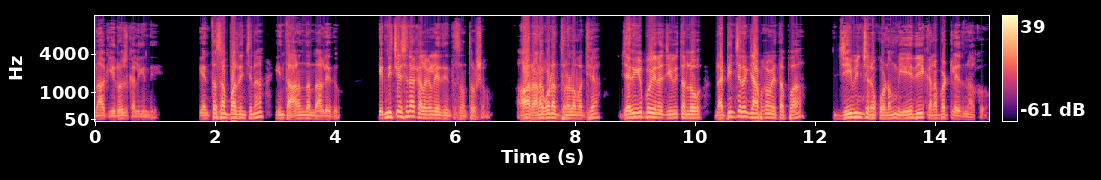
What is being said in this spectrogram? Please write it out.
నాకు ఈరోజు కలిగింది. ఎంత సంపాదించినా ఇంత ఆనందం రాలేదు. ఎన్ని చేసినా కలగలేదు ఇంత సంతోషం. ఆ రణగుణధ్వనుల మధ్య జరిగిపోయిన జీవితంలో నటించిన జ్ఞాపకమే తప్ప జీవించిన కోణం ఏదీ కనబట్లేదు నాకు.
